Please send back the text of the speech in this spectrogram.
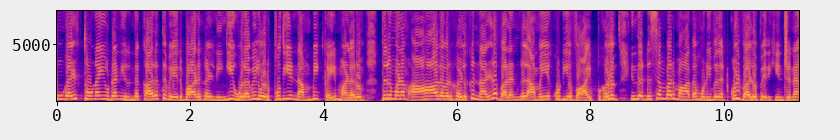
உங்கள் துணையுடன் இருந்த கருத்து வேறுபாடுகள் நீங்கி உறவில் ஒரு புதிய நம்பிக்கை மலரும். திருமணம் ஆகாதவர்களுக்கு நல்ல வரன்கள் அமையக்கூடிய வாய்ப்புகளும் இந்த டிசம்பர் மாதம் முடிவதற்குள் வலுப்பெறுகின்றன.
